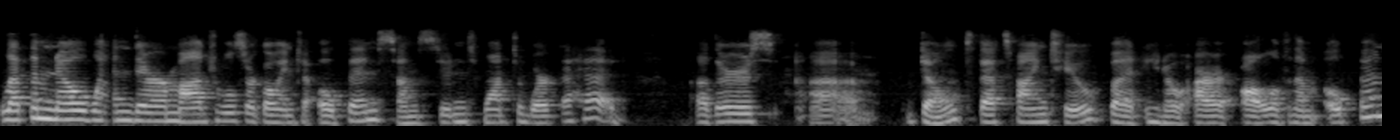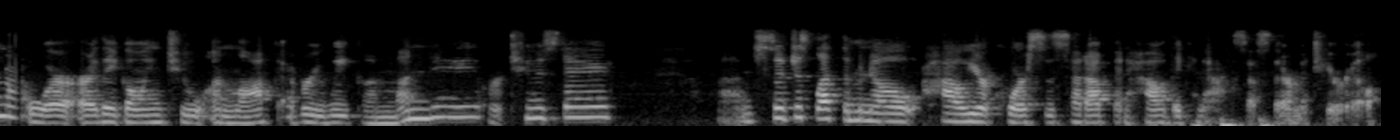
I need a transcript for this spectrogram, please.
let them know when their modules are going to open. Some students want to work ahead. Others um, don't, that's fine too. But you know, are all of them open or are they going to unlock every week on Monday or Tuesday? Um, so just let them know how your course is set up and how they can access their material.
